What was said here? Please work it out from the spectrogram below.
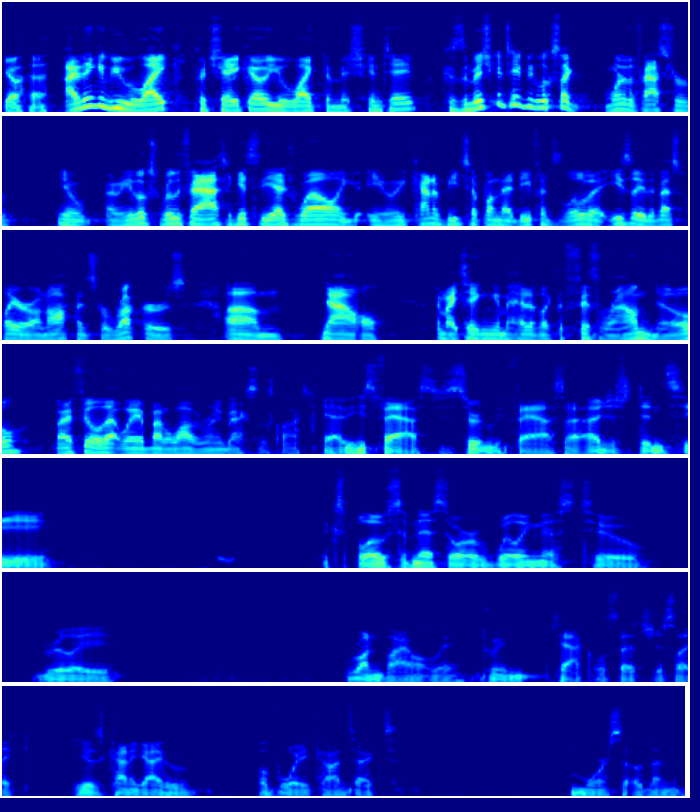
go ahead. I think if you like Pacheco, you like the Michigan tape because the Michigan tape he looks like one of the faster you know, I mean, he looks really fast. He gets to the edge well. He, you know, he kind of beats up on that defense a little bit. Easily the best player on offense for Rutgers. Um, now, Am I taking him ahead of like the fifth round? No, but I feel that way about a lot of the running backs in this class. Yeah, he's fast. He's certainly fast. I, I just didn't see explosiveness or willingness to really run violently between tackles. That's just like he was the kind of guy who avoided contact more so than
